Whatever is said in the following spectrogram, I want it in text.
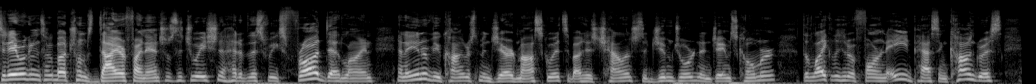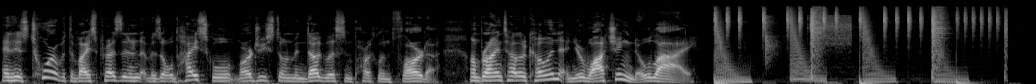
Today, we're going to talk about Trump's dire financial situation ahead of this week's fraud deadline, and I interview Congressman Jared Moskowitz about his challenge to Jim Jordan and James Comer, the likelihood of foreign aid passing Congress, and his tour with the vice president of his old high school, Marjory Stoneman Douglas, in Parkland, Florida. I'm Brian Tyler Cohen, and you're watching No Lie.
